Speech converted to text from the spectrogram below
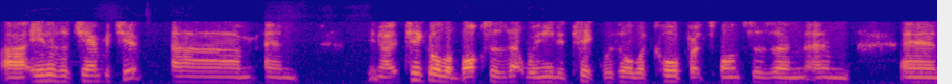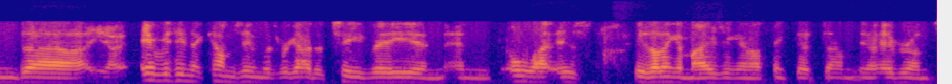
uh, it as a championship um, and you know tick all the boxes that we need to tick with all the corporate sponsors and and and uh, you know everything that comes in with regard to TV and, and all that is is I think amazing, and I think that um, you know everyone's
